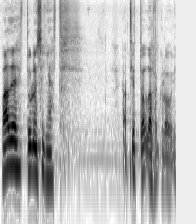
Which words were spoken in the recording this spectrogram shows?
Padre, tú lo enseñaste. A ti es toda la gloria.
